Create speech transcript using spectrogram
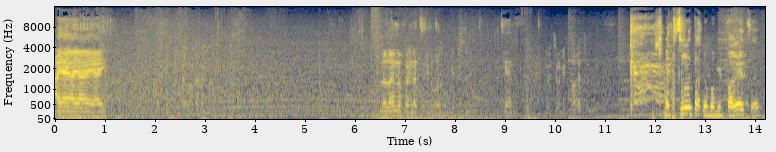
איי איי איי איי איי. לא, לא היינו יכולים להצליח. כן. הם יצאו למתפרצת. עצרו אותנו במתפרצת.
